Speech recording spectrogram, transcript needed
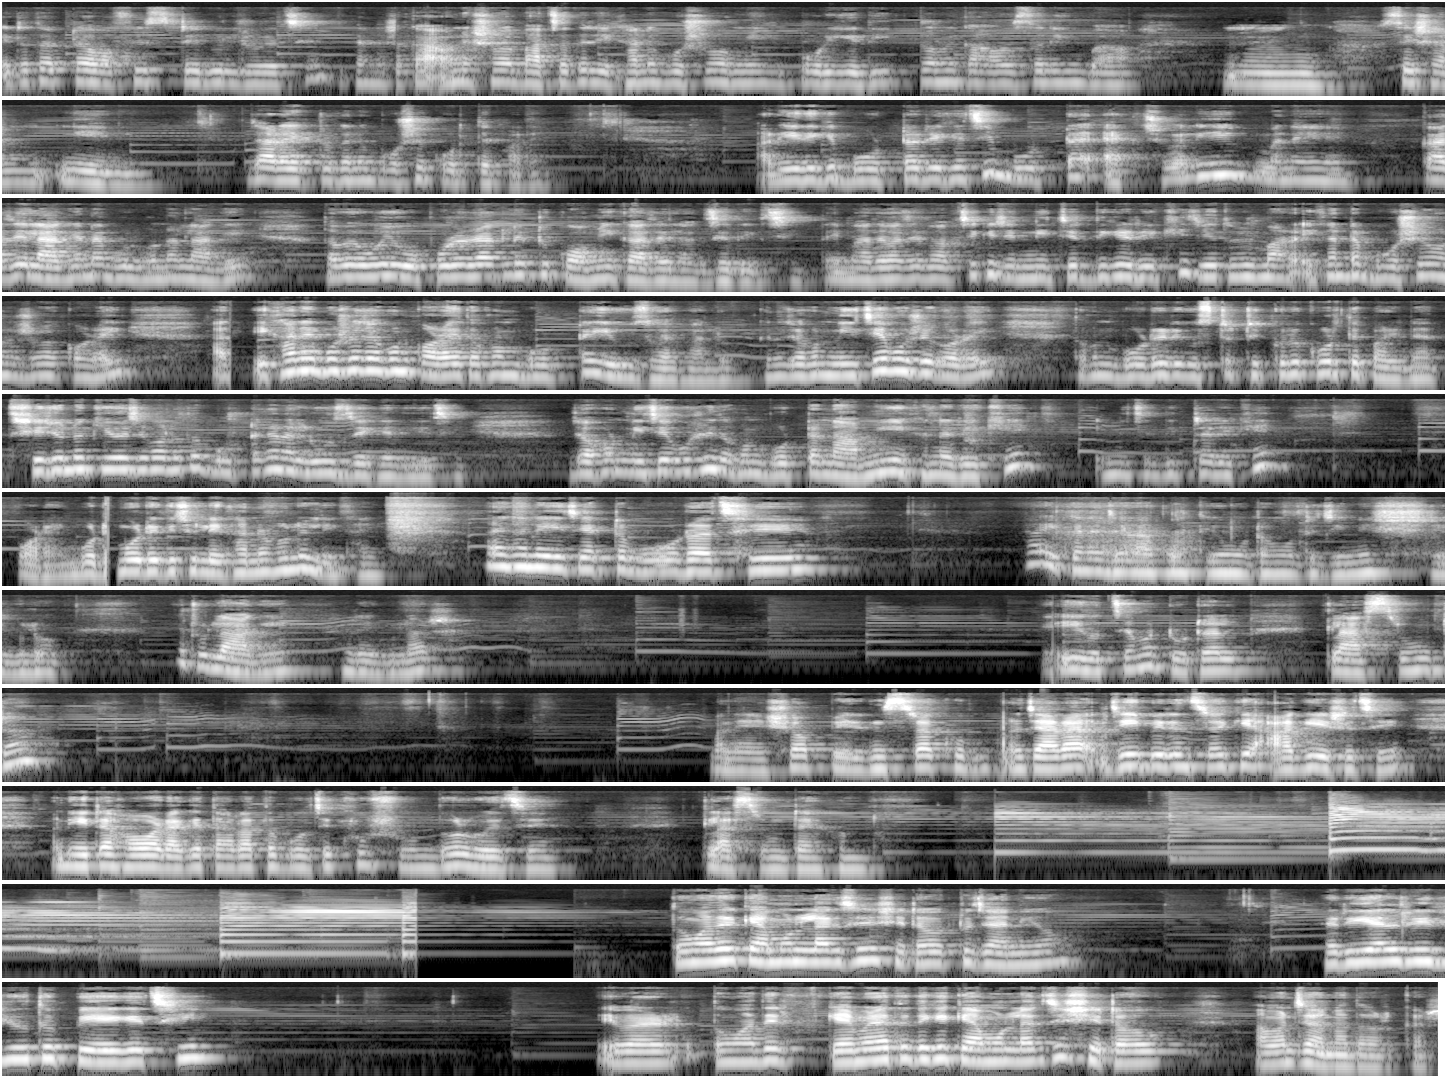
এটা তো একটা অফিস টেবিল রয়েছে, এখানে অনেক সময় বাচ্চাদের এখানে বসেও আমি পড়িয়ে দিই আমি কাউন্সেলিং বা সেশন নিয়ে নিই, যারা একটুখানি বসে করতে পারে। আর এদিকে বোর্ডটা রেখেছি বোর্ডটা অ্যাকচুয়ালি মানে কাজে লাগে না, বলব না লাগে। তবে ওই ওপরে রাখলে একটু কমই কাজে লাগছে দেখছি। তাই মাঝে মাঝে ভাবছি কি যে নিচের দিকে রেখে যেহেতু আমি এখানটা বসে অনেক সময় করাই। আর এখানে বসে যখন করাই তখন বোর্ডটা ইউজ হয় ভালো। কিন্তু যখন নিচে বসে করাই তখন বোর্ডের ইউজটা ঠিক করে করতে পারি না। সেই জন্য কী হয়েছে বলো তো বোর্ডটাকে না লুজ রেখে দিয়েছি। যখন নিচে বসি তখন বোর্ডটা নামিয়ে এখানে রেখে নিচের দিকটা রেখে পড়াই। বোর্ডে বোর্ডে কিছু লেখানো হলে লেখাই। এখানে এই যে একটা বোর্ড আছে হ্যাঁ এখানে যাবতীয় মোটামুটি জিনিস যেগুলো একটু লাগে রেগুলার এই হচ্ছে আমার টোটাল ক্লাসরুমটা মানে সব পেরেন্টসরা খুব মানে যারা, যেই পেরেন্টসরা কি আগে এসেছে মানে এটা হওয়ার আগে তারা তো বলছে খুব সুন্দর হয়েছে ক্লাসরুমটা এখন। তোমাদের কেমন লাগছে সেটাও একটু জানিও। রিয়েল রিভিউ তো পেয়ে গেছি। এবার তোমাদের ক্যামেরাতে দেখে কেমন লাগছে সেটাও আমার জানা দরকার।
